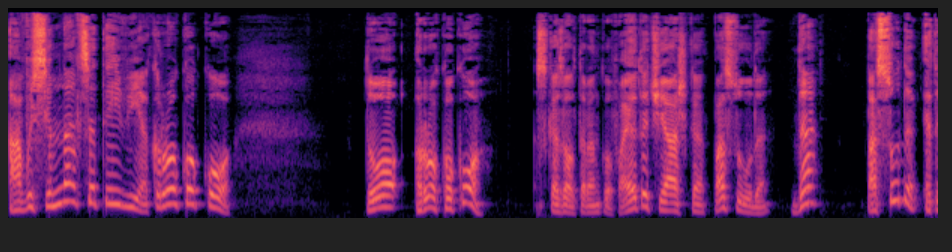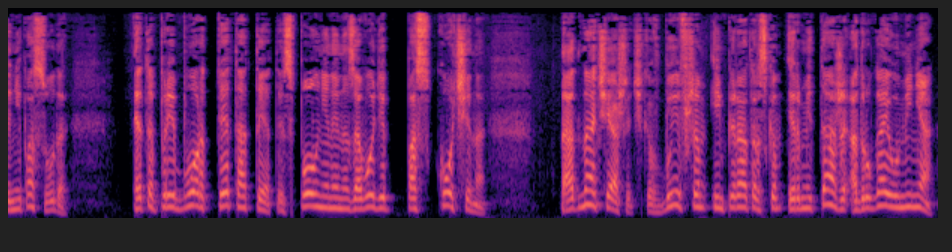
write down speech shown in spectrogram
А XVIII век, рококо. То рококо, — сказал Таранков, — а это чашка, посуда. Да, посуда — это не посуда. Это прибор тет-а-тет, -тет, исполненный на заводе Поскочина. Одна чашечка в бывшем императорском Эрмитаже, а другая у меня.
